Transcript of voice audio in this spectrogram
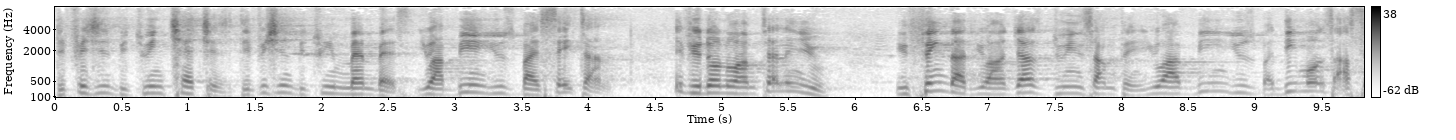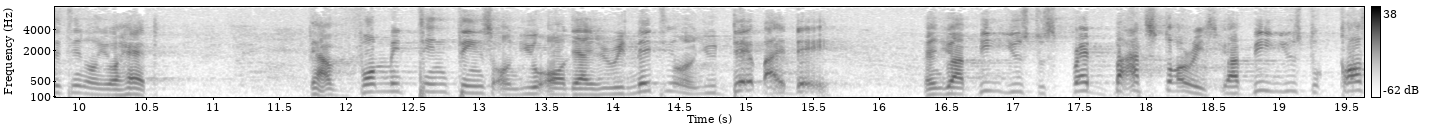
divisions between churches, divisions between members, you are being used by Satan. If you don't know, I'm telling you. You think that you are just doing something. You are being used by demons are sitting on your head. They are vomiting things on you or they are urinating on you day by day. And you are being used to spread bad stories. You are being used to cause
